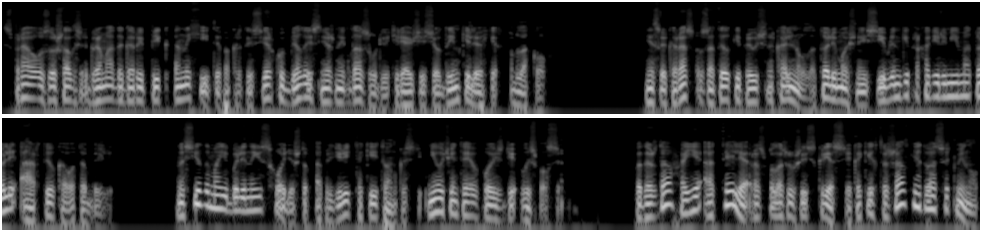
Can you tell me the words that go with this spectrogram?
Справа возвышалась громада горы Пик Анахиты, покрытой сверху белой снежной глазурью, теряющейся в дымке легких облаков. Несколько раз в затылке привычно кольнуло, то ли мощные сиблинги проходили мимо, то ли арты у кого-то были. Но силы мои были на исходе, чтобы определить такие тонкости. Не очень-то я в поезде выспался. Подождав фойе отеля, расположившись в кресле, каких-то жалких 20 минут,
